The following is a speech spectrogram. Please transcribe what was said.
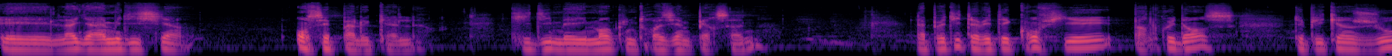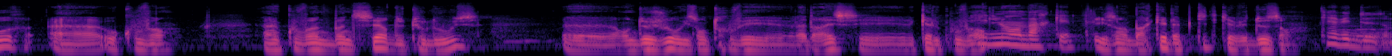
Et là, il y a un milicien, on ne sait pas lequel, qui dit Mais il manque une troisième personne. La petite avait été confiée par prudence depuis 15 jours à- au couvent, à un couvent de bonnes sœurs de Toulouse. Euh, en deux jours, ils ont trouvé l'adresse et quel couvent. Ils l'ont embarqué, Ils ont embarqué la petite qui avait deux ans. qui avait deux ans.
